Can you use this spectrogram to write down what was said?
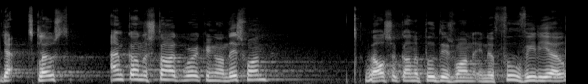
yeah, it's closed. I'm gonna start working on this one. We're also gonna put this one in a full video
